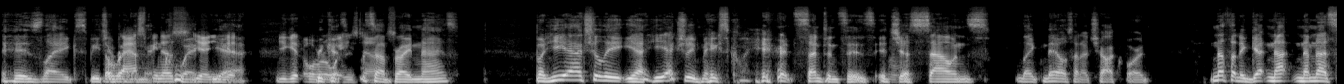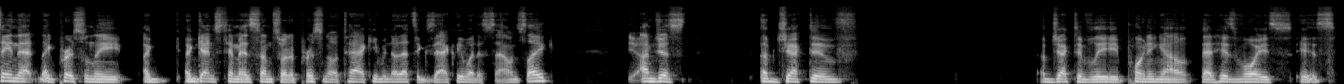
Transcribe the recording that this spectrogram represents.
his like speech The raspiness? quick, Yeah, you yeah. get- you get over because what he what's up, bright and eyes? But he actually, yeah, he actually makes coherent sentences. It Mhm. just sounds like nails on a chalkboard. Nothing to get. Not. I'm not saying that like personally ag- against him as some sort of personal attack, even though that's exactly what it sounds like. Yeah. I'm just objective, objectively pointing out that his voice is.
